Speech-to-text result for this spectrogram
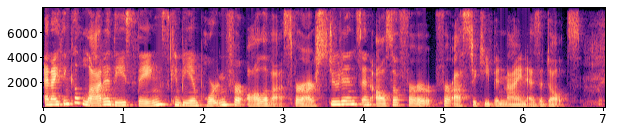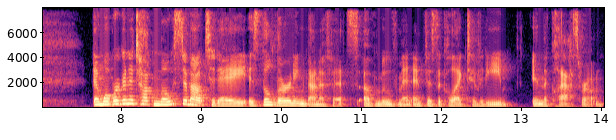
And I think a lot of these things can be important for all of us, for our students, and also for, for us to keep in mind as adults. And what we're going to talk most about today is the learning benefits of movement and physical activity in the classroom.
